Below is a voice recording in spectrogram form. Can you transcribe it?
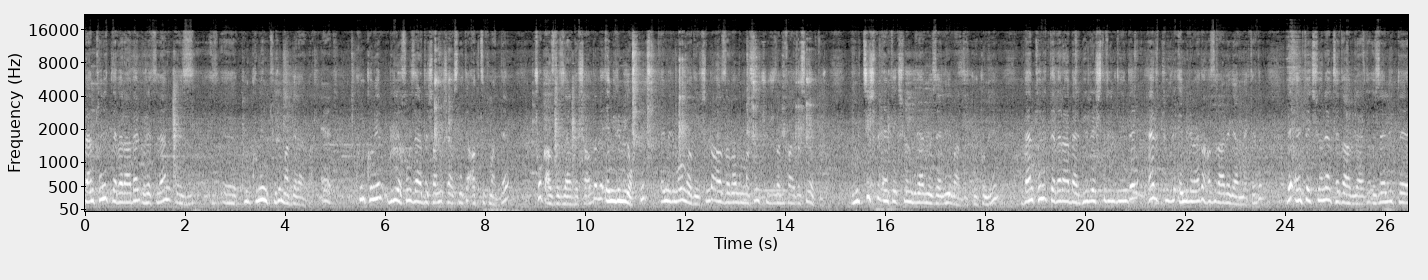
bentonitle beraber üretilen e, e, kurkumin türü maddeler var. Evet. Kurkumin biliyorsunuz zerdeçalın içerisindeki aktif madde. Çok azdır zerdeçalda ve emirimi yoktur. Emirim olmadığı için de ağızdan alınmasının vücuda bir faydası yoktur. Müthiş bir enfeksiyon giderme özelliği vardır kurkuminin. Bentonitle beraber birleştirildiğinde her türlü emirime de hazır hale gelmektedir. Ve enfeksiyonel tedavilerde özellikle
